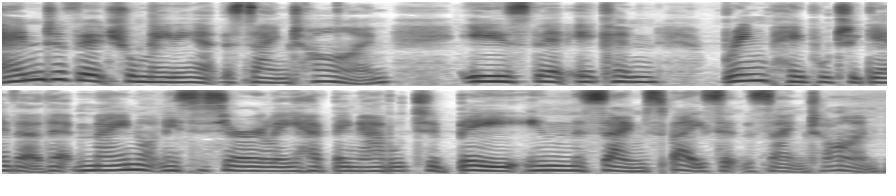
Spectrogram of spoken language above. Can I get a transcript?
and a virtual meeting at the same time is that it can bring people together that may not necessarily have been able to be in the same space at the same time.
